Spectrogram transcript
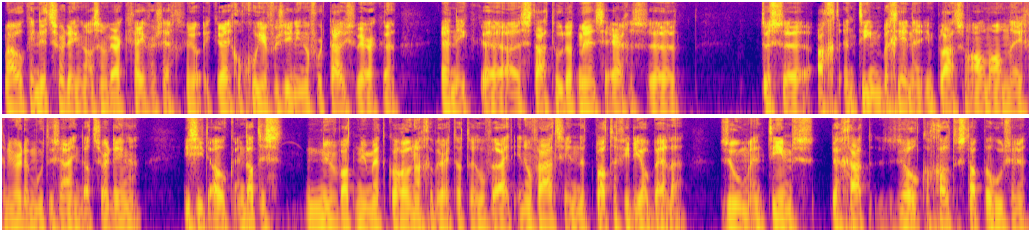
Maar ook in dit soort dingen. Als een werkgever zegt, ik regel goede voorzieningen voor thuiswerken. En ik eh, sta toe dat mensen ergens eh, tussen 8 en 10 beginnen. In plaats van allemaal om 9 uur er moeten zijn. Dat soort dingen. Je ziet ook, en dat is nu wat nu met corona gebeurt. Dat de hoeveelheid innovatie in het platte videobellen. Zoom en Teams. Er gaat zulke grote stappen hoe ze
